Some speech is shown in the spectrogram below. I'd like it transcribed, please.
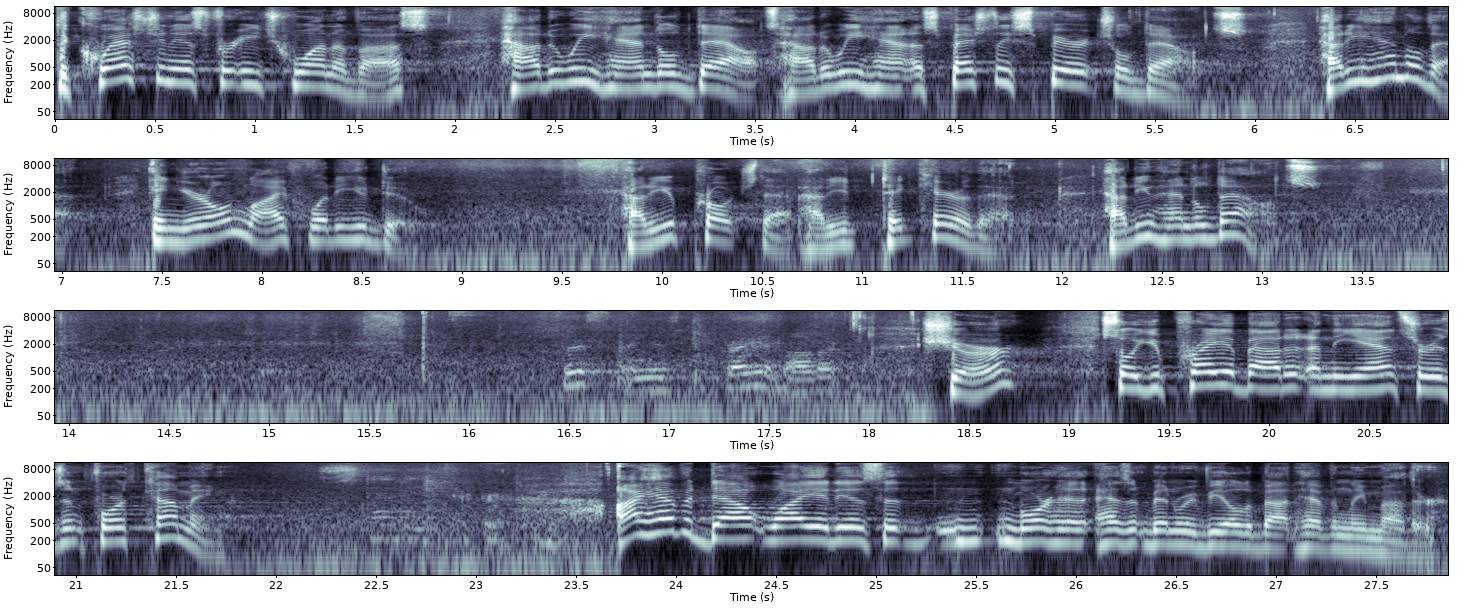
the question is for each one of us how do we handle doubts? How do we handle, especially spiritual doubts? How do you handle that? In your own life, what do you do? How do you approach that? How do you take care of that? How do you handle doubts? First thing is to pray about it. Sure. So you pray about it and the answer isn't forthcoming. I have a doubt why it is that more hasn't been revealed about Heavenly Mother.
